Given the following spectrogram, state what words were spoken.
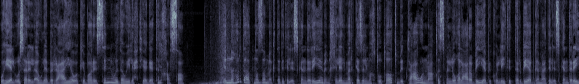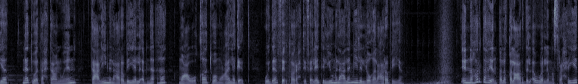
وهي الأسر الأولى بالرعاية وكبار السن وذوي الاحتياجات الخاصة. النهارده هتنظم مكتبة الإسكندرية من خلال مركز المخطوطات بالتعاون مع قسم اللغة العربية بكلية التربية بجامعة الإسكندرية ندوة تحت عنوان تعليم العربية لأبنائها معوقات ومعالجات وده في إطار احتفالات اليوم العالمي للغة العربية. النهارده هينطلق العرض الأول لمسرحية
